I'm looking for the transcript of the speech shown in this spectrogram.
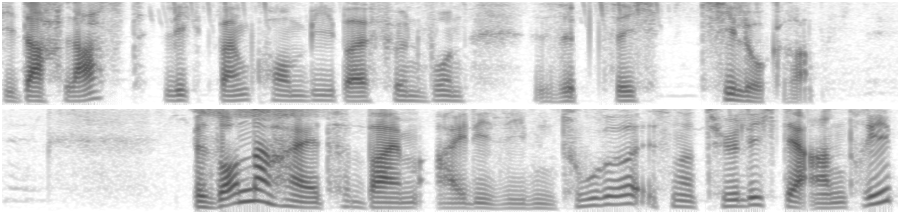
Die Dachlast liegt beim Kombi bei 75 Kilogramm. Besonderheit beim ID.7 Tourer ist natürlich der Antrieb.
